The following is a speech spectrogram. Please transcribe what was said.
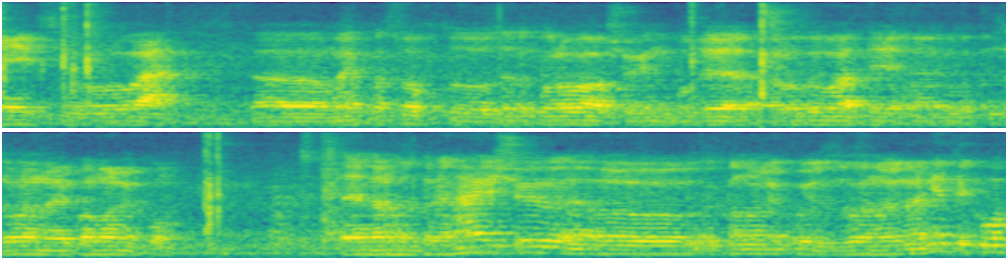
Гейтс, голова Microsoft, задекларував, що він буде розвивати зелену економіку енергозберігаючою економікою, зелену енергетику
